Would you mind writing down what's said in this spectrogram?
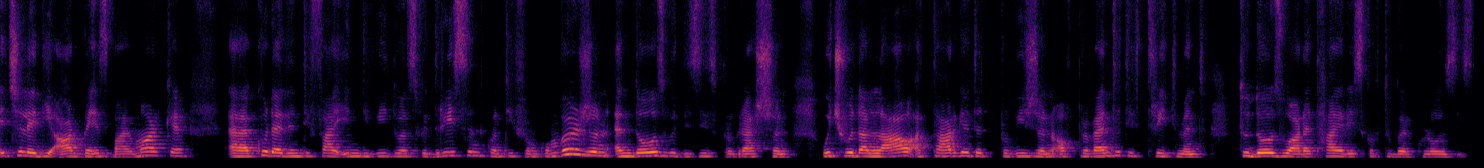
HLA-DR-based biomarker uh, could identify individuals with recent quantiferon conversion and those with disease progression, which would allow a targeted provision of preventative treatment to those who are at high risk of tuberculosis.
